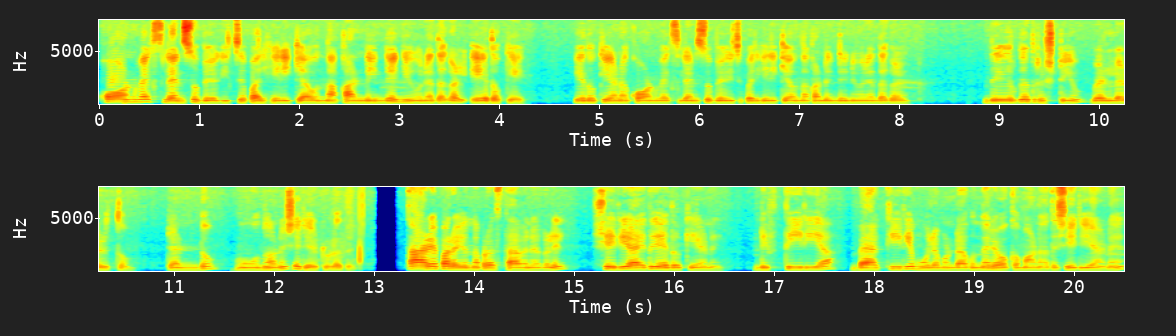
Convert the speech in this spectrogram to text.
കോൺവെക്സ് ലെൻസ് ഉപയോഗിച്ച് പരിഹരിക്കാവുന്ന കണ്ണിന്റെ ന്യൂനതകൾ ഏതൊക്കെ? ഏതൊക്കെയാണ് കോൺവെക്സ് ലെൻസ് ഉപയോഗിച്ച് പരിഹരിക്കാവുന്ന കണ്ണിന്റെ ന്യൂനതകൾ? ദീർഘദൃഷ്ടിയും വെള്ളെഴുത്തും. രണ്ടും മൂന്നുമാണ് ശരിയായിട്ടുള്ളത്. താഴെ പറയുന്ന പ്രസ്താവനകളിൽ ശരിയായത് ഏതൊക്കെയാണ്? ഡിഫ്തീരിയ ബാക്ടീരിയ മൂലമുണ്ടാകുന്ന രോഗമാണ്. അത് ശരിയാണ്.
